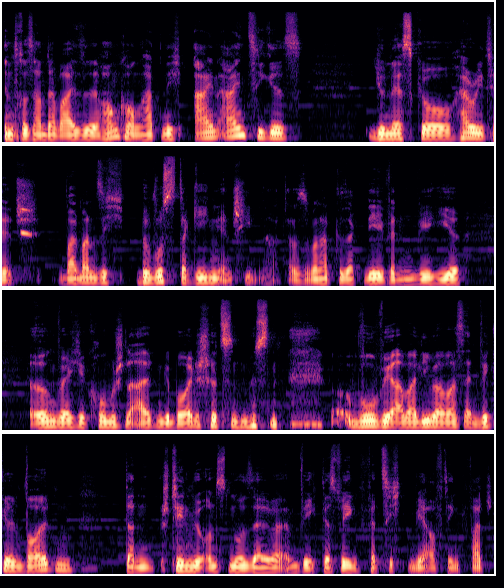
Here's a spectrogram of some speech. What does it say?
Interessanterweise, Hongkong hat nicht ein einziges UNESCO Heritage, weil man sich bewusst dagegen entschieden hat. Also man hat gesagt, nee, wenn wir hier irgendwelche komischen alten Gebäude schützen müssen, wo wir aber lieber was entwickeln wollten, dann stehen wir uns nur selber im Weg. Deswegen verzichten wir auf den Quatsch.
